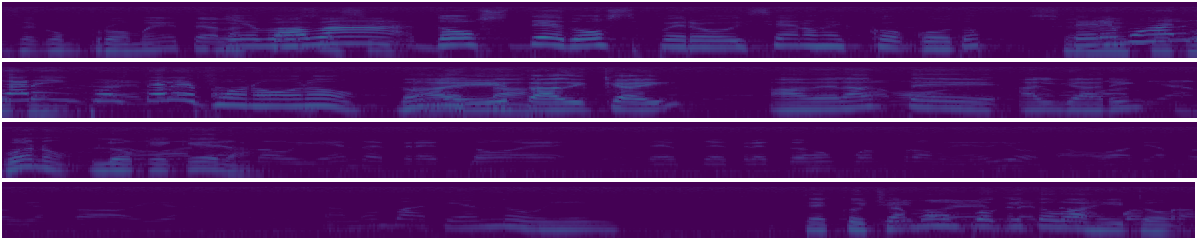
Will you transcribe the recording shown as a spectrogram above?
Se compromete a las Llevaba cosas. sí. dos de dos, pero hoy se nos escocotó. Se nos ¿Tenemos al. Garín por teléfono o no? ¿Dónde ahí está? está, disque ahí. Adelante, Algarín. Bueno, lo que queda. bien, de Tresto es, de, de Tresto es un buen promedio, estamos bateando bien todavía. Estamos bateando bien. Te escuchamos un poquito bajito.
